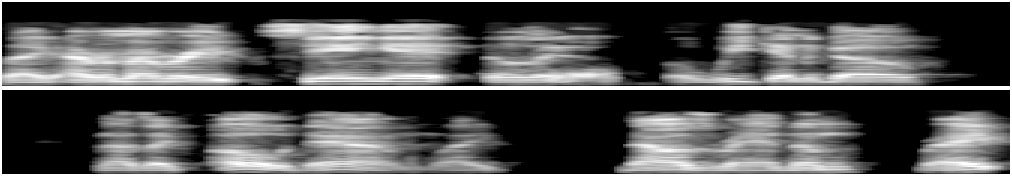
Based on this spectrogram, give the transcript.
Like I remember seeing it, it was like Yeah. a weekend ago, and I was like, oh damn, like that was random, right?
